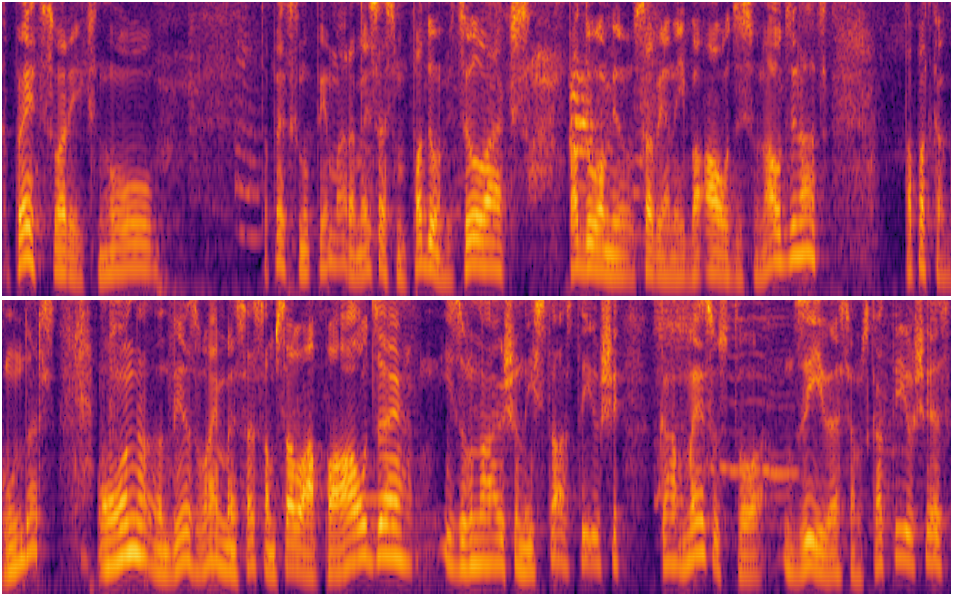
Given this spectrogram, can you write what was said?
kāpēc svarīgs? Nu, tāpēc, ka, nu, piemēram, es esmu padomju cilvēks, padomju savienībā audzis un audzināts. Tāpat kā Gunārs. Un diez vai mēs esam savā paudzē izrunājuši un izstāstījuši, kā mēs uz to dzīvi esam skatījušies,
